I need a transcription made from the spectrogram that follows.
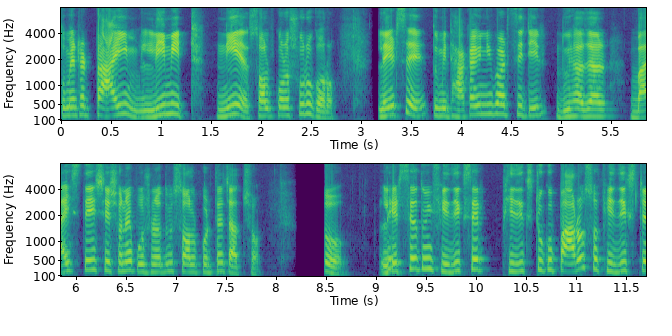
তুমি একটা টাইম লিমিট নিয়ে সলভ করা শুরু করো। লেটসে তুমি ঢাকা ইউনিভার্সিটির দুই হাজার বাইশ তেইশ সেশনের প্রশ্ন তুমি সলভ করতে চাচ্ছ। তো লেটসে তুমি ফিজিক্সের ফিজিক্সটুকু পারো। সো ফিজিক্সটা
